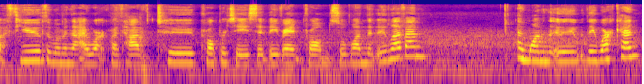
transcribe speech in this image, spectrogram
A few of the women that I work with have two properties that they rent from, so one that they live in and one that they, they work in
